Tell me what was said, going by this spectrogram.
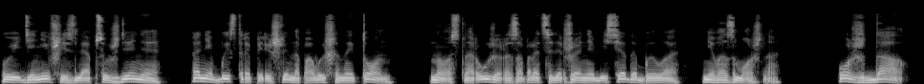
Уединившись для обсуждения, они быстро перешли на повышенный тон, но снаружи разобрать содержание беседы было невозможно. Ош ждал,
